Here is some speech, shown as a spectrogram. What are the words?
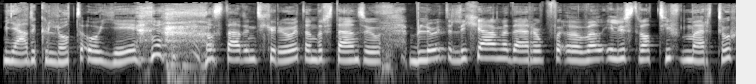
ja, de culot, oh jee. dat staat in het groot en er staan zo blote lichamen daarop. Wel illustratief, maar toch.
